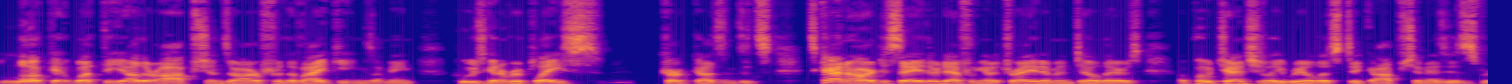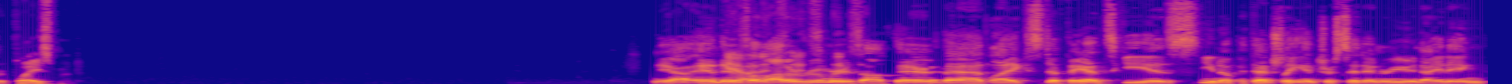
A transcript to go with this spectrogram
look at what the other options are for the Vikings, I mean, who's going to replace Kirk Cousins? It's it's kind of hard to say they're definitely going to trade him until there's a potentially realistic option as his replacement. Yeah, and there's yeah, a lot of rumors out there that like Stefanski is, you know, potentially interested in reuniting,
